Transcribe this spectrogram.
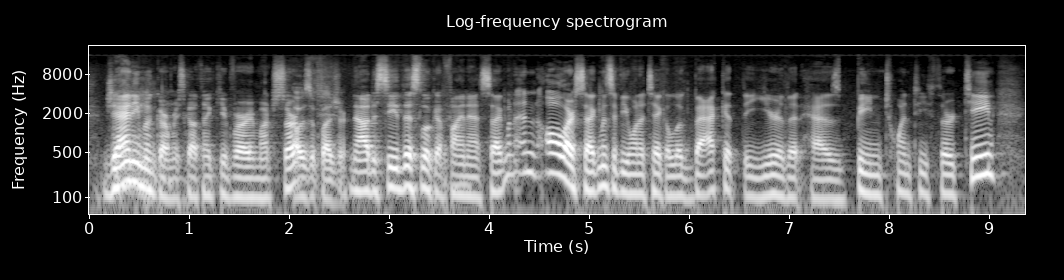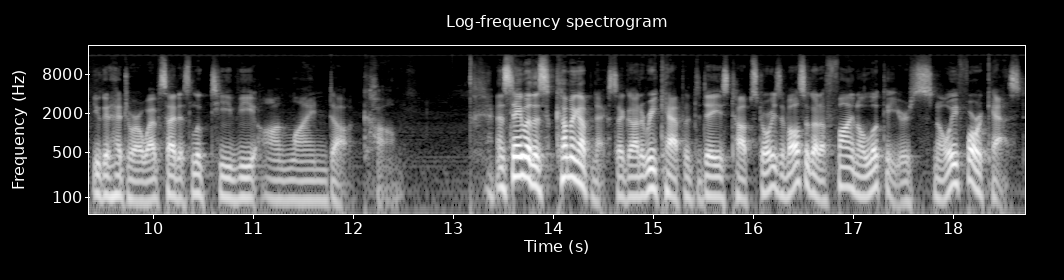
Janney Montgomery Scott, thank you very much, sir. Always a pleasure. Now, to see this look at finance segment and all our segments, if you want to take a look back at the year that has been 2013, you can head to our website. It's looktvonline.com. And stay with us. Coming up next, I got a recap of today's top stories. I've also got a final look at your snowy forecast.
